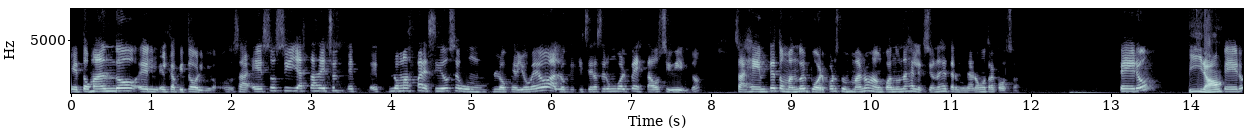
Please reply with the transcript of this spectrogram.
eh, tomando el, el Capitolio. O sea, eso sí ya estás, de hecho, es, es lo más parecido, según lo que yo veo, a lo que quisiera ser un golpe de Estado civil, ¿no? O sea, gente tomando el poder por sus manos, aun cuando unas elecciones determinaron otra cosa. Pero, pira. pero,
